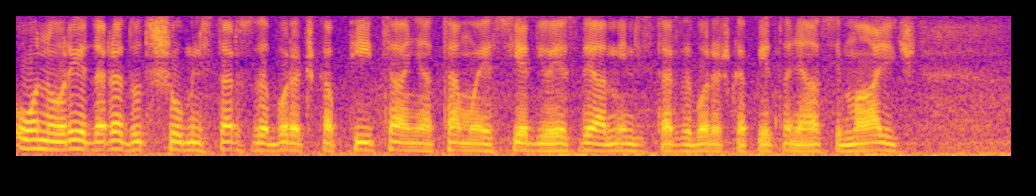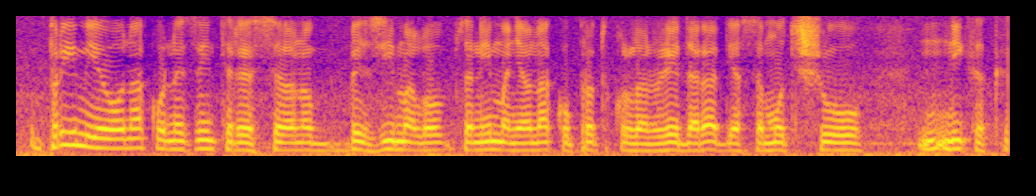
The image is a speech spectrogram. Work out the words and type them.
ono reda rad utišao u ministarstvo za boračka pitanja, tamo je sjedio SDA ministar za boračka pitanja Asim Maljić, primio onako nezainteresovano, bez imalo zanimanja, onako protokolan reda radi, ja sam otišao, nikak,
